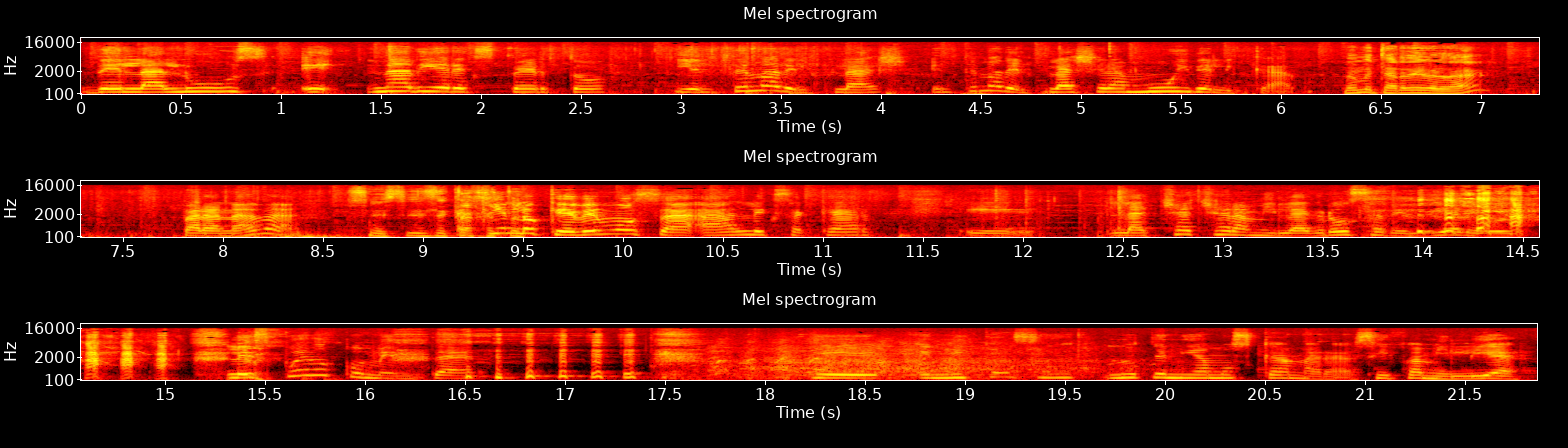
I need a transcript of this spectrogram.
de la luz, eh, nadie era experto y el tema del flash, el tema del flash era muy delicado. No me tardé, ¿verdad? Para nada. Sí, sí, se Aquí en lo que vemos a Alex sacar eh, la cháchara milagrosa del día de hoy, les puedo comentar que en mi casa no teníamos cámara así familiar.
